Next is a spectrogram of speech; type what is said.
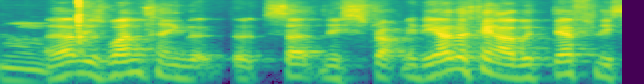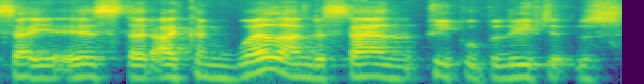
Mm. That was one thing that, that certainly struck me. The other thing I would definitely say is that I can well understand that people believed it was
